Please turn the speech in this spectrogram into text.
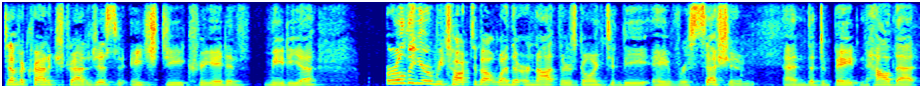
Democratic strategist at HG Creative Media earlier we talked about whether or not there's going to be a recession and the debate and how that,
